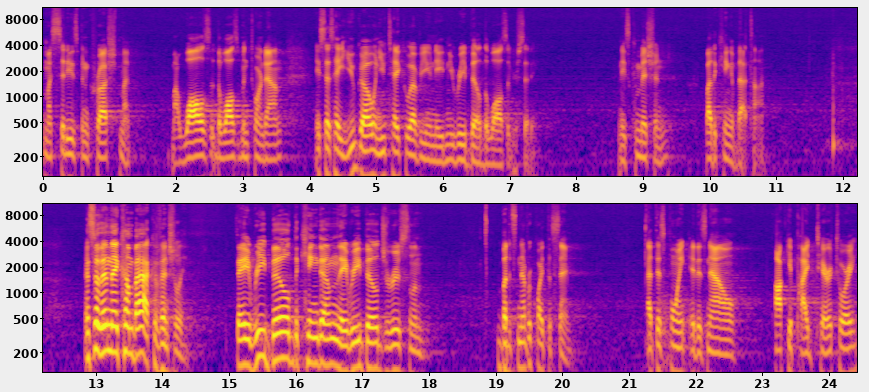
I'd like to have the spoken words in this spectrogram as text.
my city has been crushed, my, my walls, the walls have been torn down. And he says, Hey, you go and you take whoever you need and you rebuild the walls of your city. And he's commissioned by the king of that time. And so then they come back eventually. They rebuild the kingdom, they rebuild Jerusalem, but it's never quite the same. At this point, it is now occupied territory.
